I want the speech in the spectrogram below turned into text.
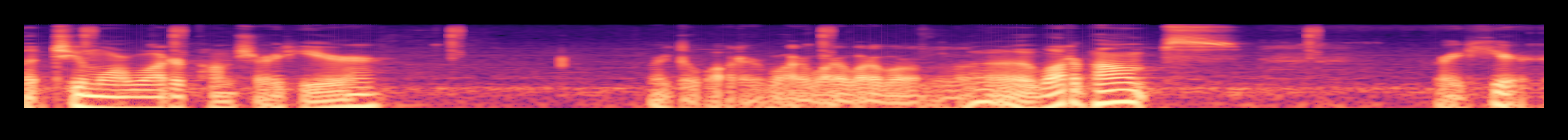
Put two more water pumps right here. Where's the water? Water, water, water, water. Water pumps right here.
